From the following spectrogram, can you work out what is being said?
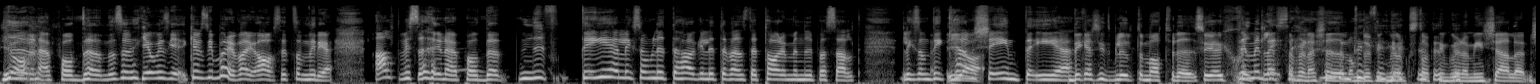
Ja. i den här podden, så vi, ska, kan vi ska börja varje avsnitt som med det. Allt vi säger i den här podden, ni, det är liksom lite höger, lite vänster, ta det med en nypa salt. Liksom, det Ja. kanske inte är... Det kanske inte blir ultimat för dig så jag är men det- skitledsen för den här tjejen om du fick mjölkstockning på grund av min challenge.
